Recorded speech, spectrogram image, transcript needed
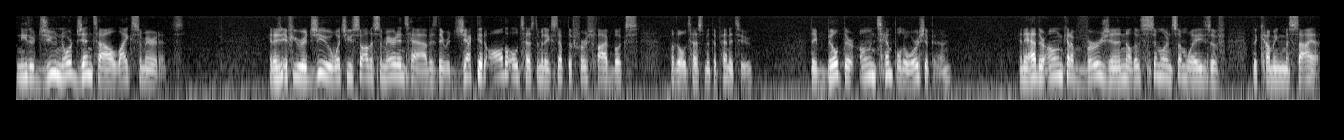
neither Jew nor Gentile liked Samaritans. And if you were a Jew, what you saw the Samaritans have is they rejected all the Old Testament except the first five books of the Old Testament, the Pentateuch. They built their own temple to worship in. And they had their own kind of version, although similar in some ways, of the coming Messiah.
